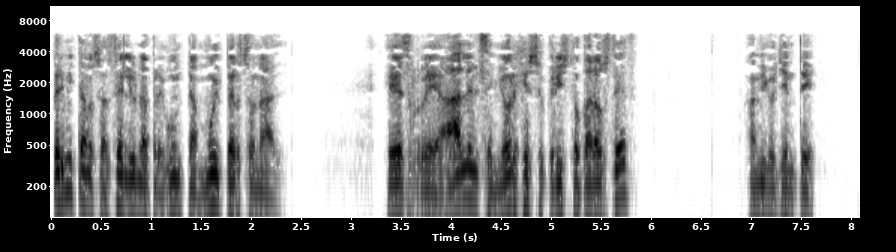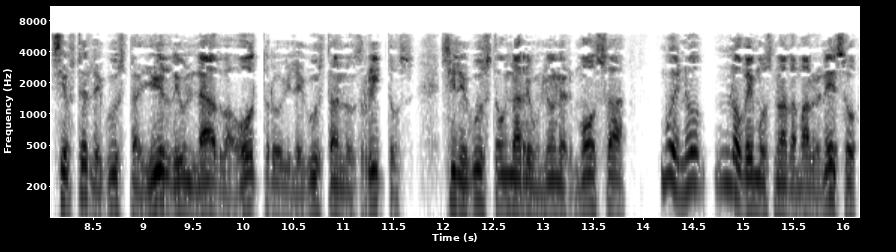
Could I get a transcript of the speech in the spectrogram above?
permítanos hacerle una pregunta muy personal. ¿Es real el Señor Jesucristo para usted? Amigo oyente, si a usted le gusta ir de un lado a otro y le gustan los ritos, si le gusta una reunión hermosa, bueno, no vemos nada malo en eso,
